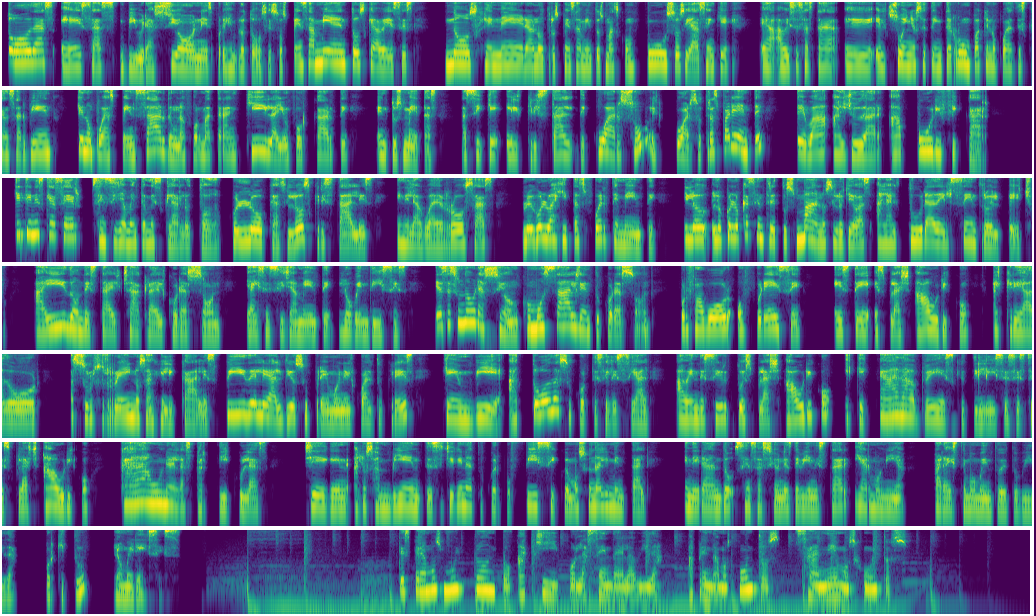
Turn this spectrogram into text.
todas esas vibraciones, por ejemplo, todos esos pensamientos que a veces nos generan otros pensamientos más confusos y hacen que eh, a veces hasta eh, el sueño se te interrumpa, que no puedas descansar bien, que no puedas pensar de una forma tranquila y enfocarte en tus metas. Así que el cristal de cuarzo, el cuarzo transparente, te va a ayudar a purificar ¿Qué tienes que hacer? Sencillamente mezclarlo todo. Colocas los cristales en el agua de rosas, luego lo agitas fuertemente y lo, lo colocas entre tus manos y lo llevas a la altura del centro del pecho, ahí donde está el chakra del corazón. Y ahí sencillamente lo bendices. y haces una oración como salga en tu corazón. Por favor, ofrece este splash áurico al Creador, a sus reinos angelicales. Pídele al Dios Supremo en el cual tú crees que envíe a toda su corte celestial a bendecir tu splash áurico y que cada vez que utilices este splash áurico, cada una de las partículas lleguen a los ambientes, lleguen a tu cuerpo físico, emocional y mental, generando sensaciones de bienestar y armonía para este momento de tu vida, porque tú lo mereces. Te esperamos muy pronto aquí por la senda de la vida. Aprendamos juntos, sanemos juntos.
